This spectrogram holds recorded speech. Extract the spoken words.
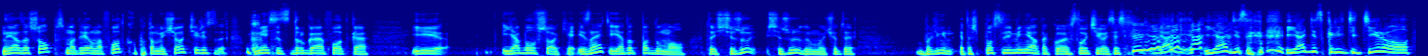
Но я зашел, посмотрел на фотку, потом еще через месяц другая фотка. И я был в шоке. И знаете, я тут подумал. То есть сижу, сижу и думаю, что ты... Блин, это ж после меня такое случилось. Я, я, дис- я дискредитировал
